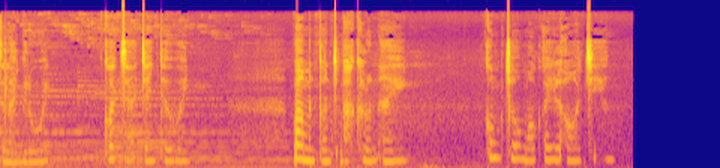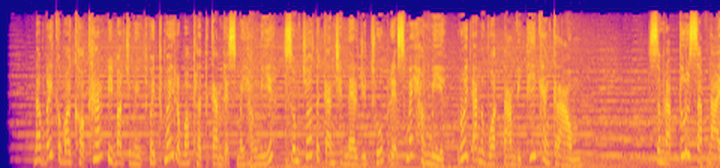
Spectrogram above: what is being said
ស្រឡាញ់រួចក៏ចាក់ចេញទៅវិញបើមិនតន់ច្បាស់ខ្លួនឯងគុំចូលមកអីល្អជាងដើម្បីកុំឲ្យខកខានពីបទចម្រៀងថ្មីៗរបស់ផលិតកម្មរស្មីហងមាសសូមចូលទៅកាន់ Channel YouTube រស្មីហងមាសរួចអនុវត្តតាមវិធីខាងក្រោមសម្រាប់ទូរស័ព្ទដៃ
